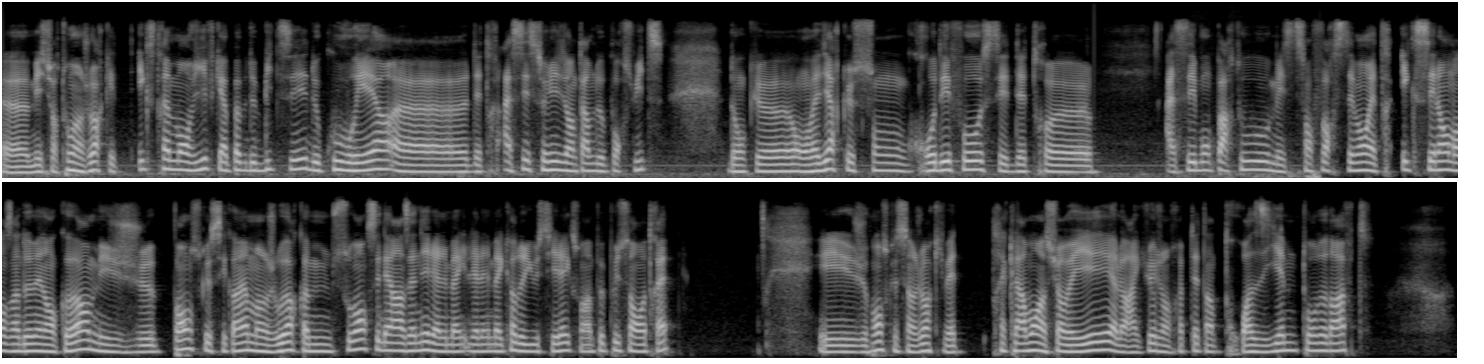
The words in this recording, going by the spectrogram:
Euh, mais surtout un joueur qui est extrêmement vif, capable de blitzer, de couvrir, euh, d'être assez solide en termes de poursuite. Donc on va dire que son gros défaut, c'est d'être assez bon partout, mais sans forcément être excellent dans un domaine encore. Mais je pense que c'est quand même un joueur, comme souvent ces dernières années, les linebackers de UCLA sont un peu plus en retrait. Et je pense que c'est un joueur qui va être très clairement à surveiller. À l'heure actuelle, j'en ferai peut-être un troisième tour de draft.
